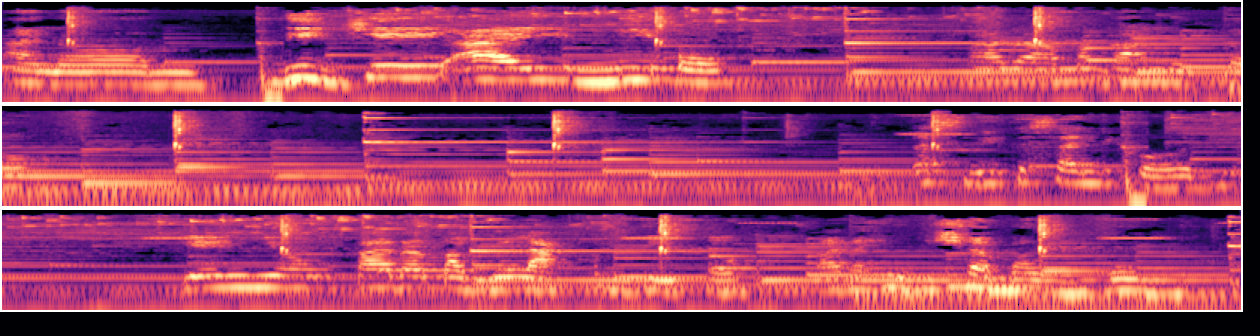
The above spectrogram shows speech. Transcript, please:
ano, DJI Mimo para magamit to. Tapos dito sa likod, yan yung para mag-lock dito, para hindi siya mag-move.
